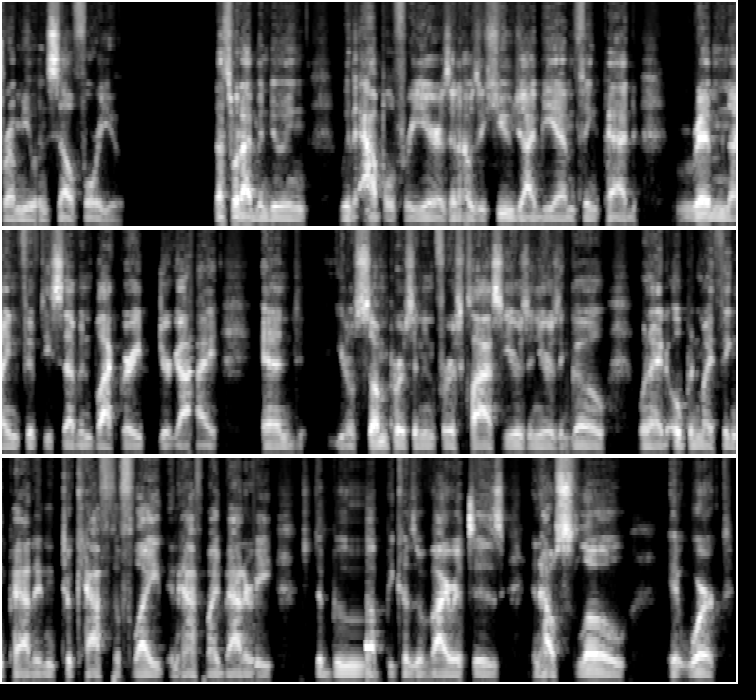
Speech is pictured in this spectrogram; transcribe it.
from you and sell for you. That's what I've been doing with Apple for years. And I was a huge IBM ThinkPad RIM 957 BlackBerry guy. And, you know, some person in first class years and years ago, when I had opened my ThinkPad and took half the flight and half my battery to boot up because of viruses and how slow it worked,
